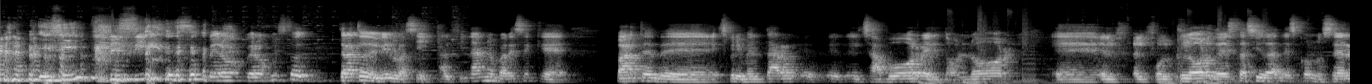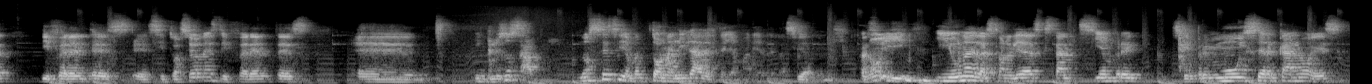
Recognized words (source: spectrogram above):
Y sí, sí, pero, pero justo trato de vivirlo así. Al final me parece que parte de experimentar el, el sabor, el dolor, eh, el, el folclore de esta ciudad es conocer diferentes eh, situaciones, diferentes, eh, incluso, no sé si llaman tonalidades, te llamaría, de la Ciudad de México. ¿no? Y, y una de las tonalidades que están siempre, siempre muy cercano es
